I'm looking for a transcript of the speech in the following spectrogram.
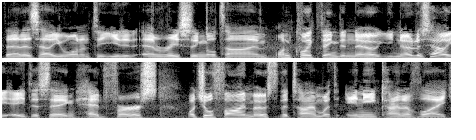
That is how you want him to eat it every single time. One quick thing to note, you notice how he ate this thing head first? What you'll find most of the time with any kind of like,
